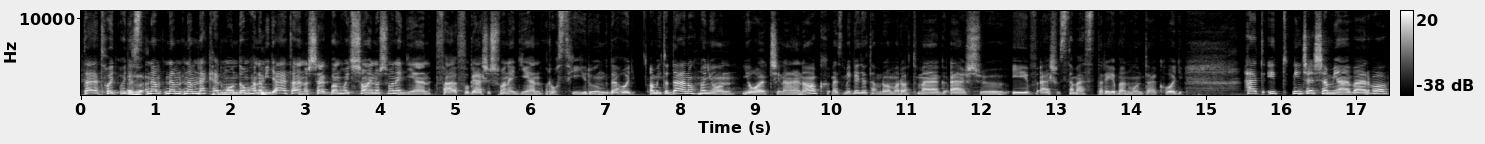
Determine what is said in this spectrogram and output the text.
tehát hogy, hogy ez, ez nem, nem, nem neked mondom, hanem így általánosságban, hogy sajnos van egy ilyen felfogás, és van egy ilyen rossz hírünk, de hogy amit a dánok nagyon jól csinálnak, ez még egyetemről maradt meg, első év, első szemeszterében mondták, hogy Hát itt nincsen semmi elvárva,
